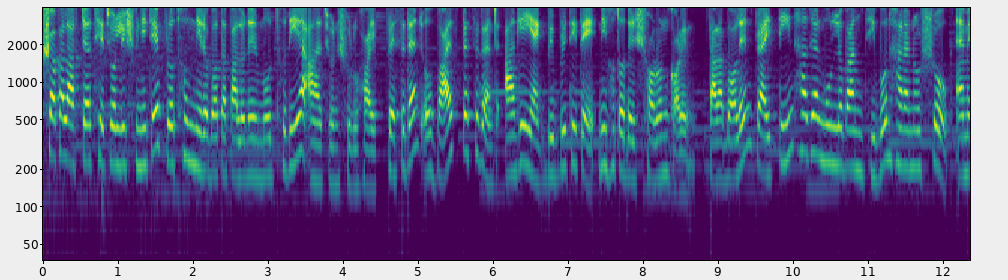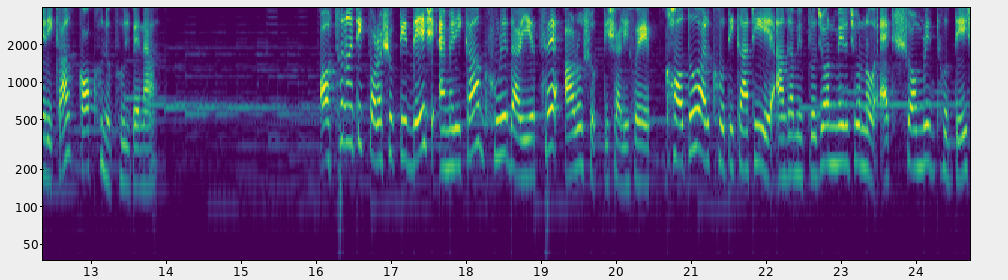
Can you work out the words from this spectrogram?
সকাল আটটা ছেচল্লিশ মিনিটে প্রথম নিরবতা পালনের মধ্য দিয়ে আয়োজন শুরু হয়। প্রেসিডেন্ট ও ভাইস প্রেসিডেন্ট আগেই এক বিবৃতিতে নিহতদের স্মরণ করেন। তারা বলেন, প্রায় তিন হাজার মূল্যবান জীবন হারানোর শোক আমেরিকা কখনো ভুলবে না। অর্থনৈতিক পরাশক্তির দেশ আমেরিকা ঘুরে দাঁড়িয়েছে আরও শক্তিশালী হয়ে। ক্ষত আর ক্ষতি কাটিয়ে আগামী প্রজন্মের জন্য এক সমৃদ্ধ দেশ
